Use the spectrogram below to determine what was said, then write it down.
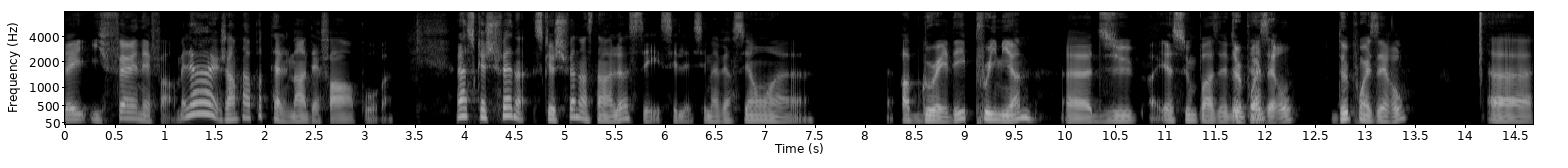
il fait un effort. Mais là, j'entends pas tellement d'efforts pour. Alors, ce que je fais dans, ce, que je fais dans ce temps-là, c'est, ma version euh, upgradée, premium, euh, du Assume Positive 2.0. 2.0. Euh,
